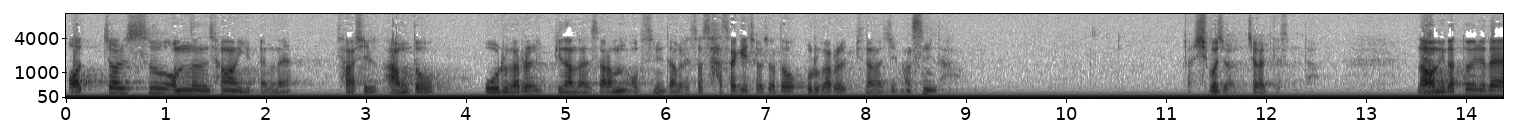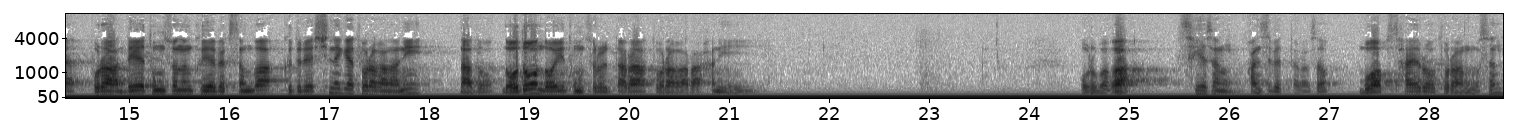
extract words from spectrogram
어쩔 수 없는 상황이기 때문에 사실 아무도 오르가를 비난할 사람은 없습니다. 그래서 사사기 저자도 오르가를 비난하지 않습니다. 자, 15절 제가 읽겠습니다. 나오미가 또 이르되 보라 내 동서는 그의 백성과 그들의 신에게 돌아가나니 나도 너도 너희 동서를 따라 돌아가라 하니 오르바가 세상 관습에 따라서 모압 사회로 돌아가는 것은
